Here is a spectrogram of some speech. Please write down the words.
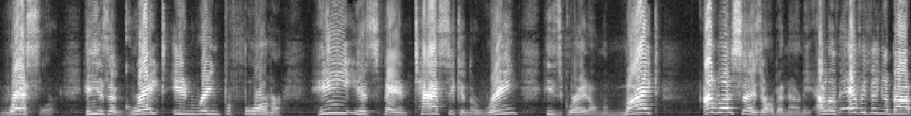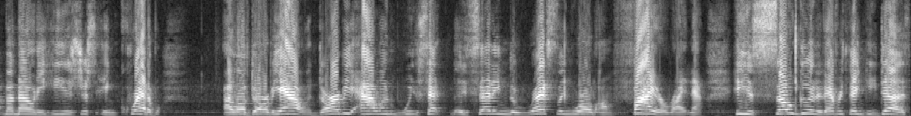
wrestler. He is a great in ring performer. He is fantastic in the ring. He's great on the mic. I love Cezar Bononi. I love everything about Bononi. He is just incredible. I love Darby Allin. Darby Allin set, is setting the wrestling world on fire right now. He is so good at everything he does.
